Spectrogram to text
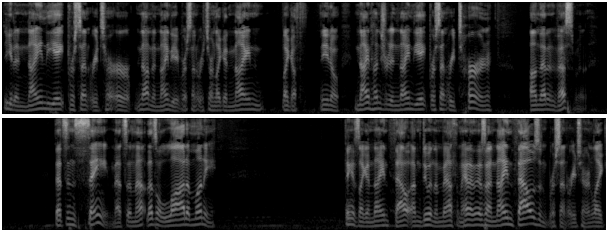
You get a 98% return, or not a 98% return, like a nine, like a, you know, 998% return on that investment. That's insane. That's amount, that's a lot of money. I think it's like a 9,000, I'm doing the math in my head. I think it's a 9,000% return. Like,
